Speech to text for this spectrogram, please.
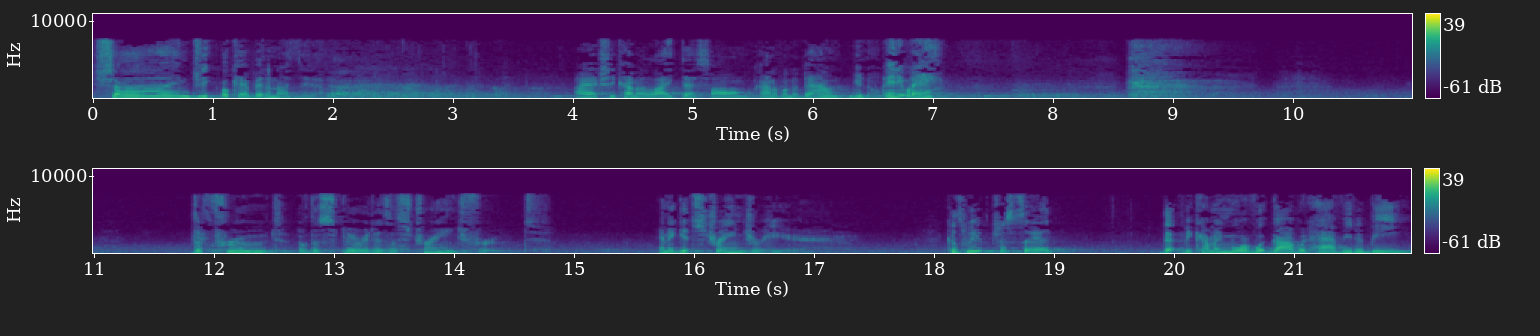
Shine, G- okay, I better not do that. I actually kind of like that song, kind of on the down, you know. Anyway. The fruit of the Spirit is a strange fruit. And it gets stranger here. Because we've just said that becoming more of what God would have you to be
